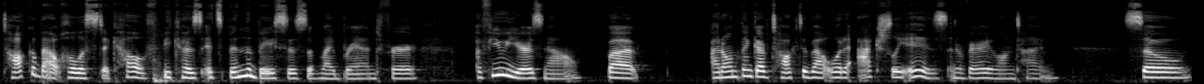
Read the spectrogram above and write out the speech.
talk about holistic health because it's been the basis of my brand for a few years now, but I don't think I've talked about what it actually is in a very long time. So,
